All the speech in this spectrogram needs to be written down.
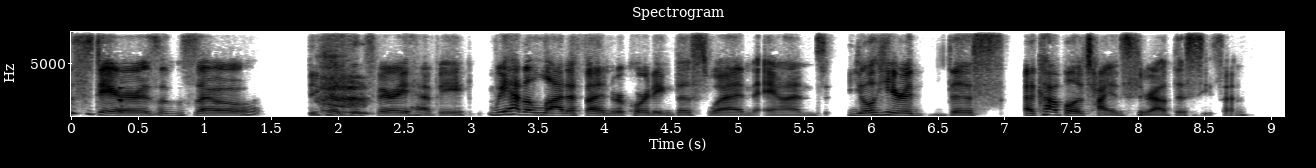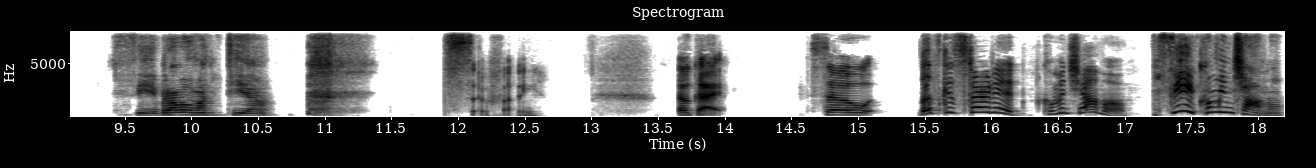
stairs. And so, because it's very heavy, we had a lot of fun recording this one. And you'll hear this a couple of times throughout this season. Sì, bravo Mattia. So funny. Okay. So let's get started. Cominciamo. Sì, cominciamo.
